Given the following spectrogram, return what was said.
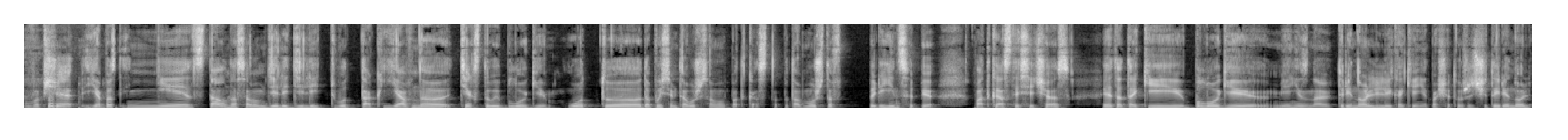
Вообще, я бы не стал на самом деле делить вот так явно текстовые блоги от, э, допустим, того же самого подкаста. Потому что, в принципе, подкасты сейчас – это такие блоги, я не знаю, 3.0 или какие нет, по счету уже 4.0.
